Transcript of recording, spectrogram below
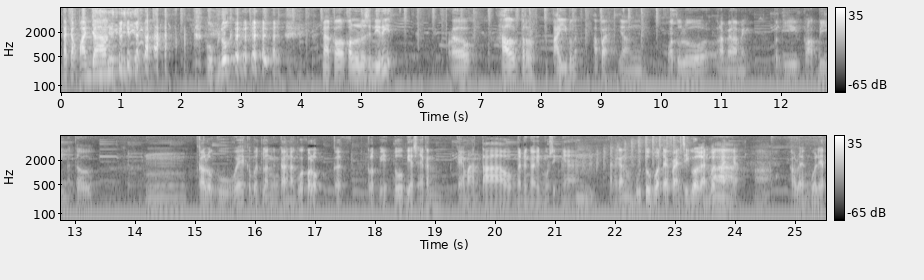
kacang panjang. Goblok. nah, kalau kalau lu sendiri eh, hal tertai banget apa yang waktu lu rame-rame pergi clubbing atau Hmm, kalau gue kebetulan kan karena gue kalau ke klub itu biasanya kan kayak mantau ngedengerin musiknya. Hmm. Karena kan butuh buat referensi gue kan buat Ah, main kan. ah. Kalau yang gue lihat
